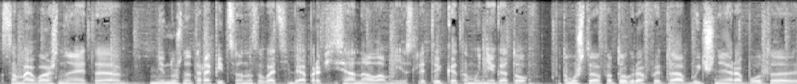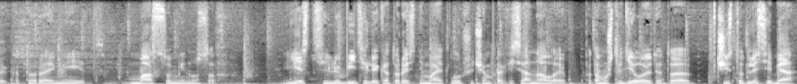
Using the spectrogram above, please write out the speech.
Самое важное, это не нужно торопиться называть себя профессионалом, если ты к этому не готов. Потому что фотограф это обычная работа, которая имеет массу минусов. Есть любители, которые снимают лучше, чем профессионалы, потому что делают это чисто для себя.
